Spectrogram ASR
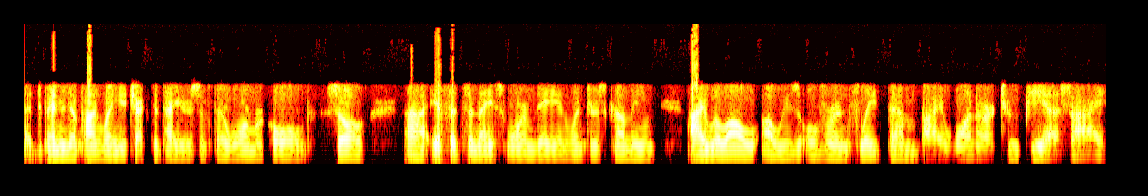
uh, depending upon when you check the tires, if they're warm or cold. So uh, if it's a nice warm day and winter's coming, I will al- always overinflate them by one or two psi,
